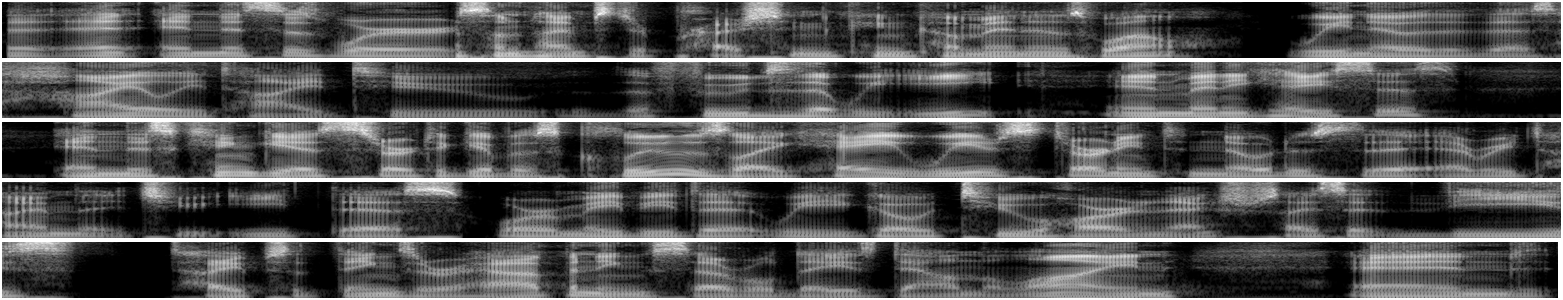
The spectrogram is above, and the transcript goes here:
and, and this is where sometimes depression can come in as well. We know that that's highly tied to the foods that we eat in many cases. And this can give start to give us clues like, hey, we're starting to notice that every time that you eat this, or maybe that we go too hard and exercise, that these types of things are happening several days down the line. And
